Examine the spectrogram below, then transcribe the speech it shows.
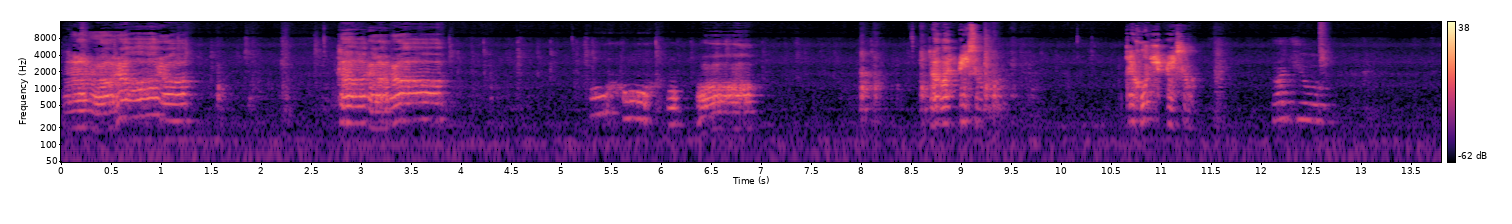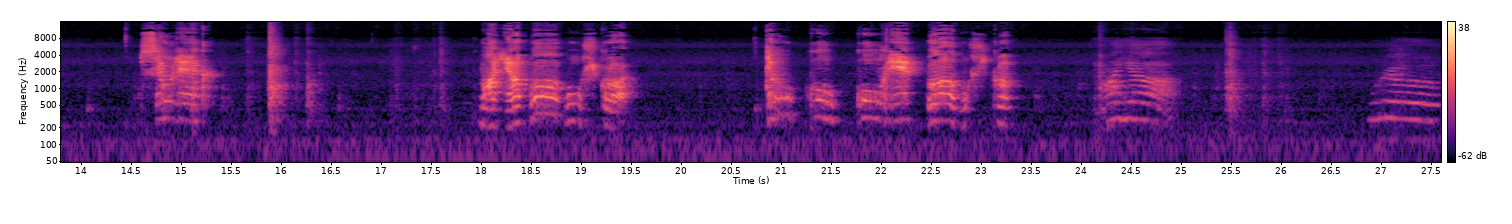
Та-ра-ра-ра. Та-ра-ра. Ху-ху-ху-ху. Давай песенку. Ты хочешь песенку? Хочу. моя бабушка, трубку курит бабушка. Моя. Ура.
